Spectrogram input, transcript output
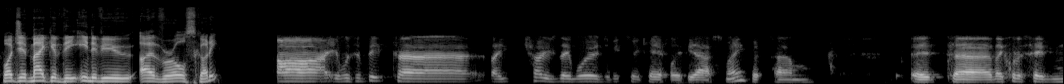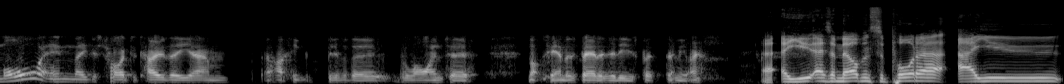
What did you make of the interview overall, Scotty? Uh, it was a bit. Uh, they chose their words a bit too carefully, if you ask me. But um, it uh, they could have said more, and they just tried to toe the. Um, I think a bit of the, the line to not sound as bad as it is. But anyway, Uh, are you, as a Melbourne supporter, are you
